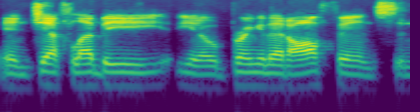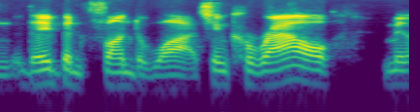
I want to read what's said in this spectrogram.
and Jeff Lebby, you know, bringing that offense, and they've been fun to watch. And Corral, I mean,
